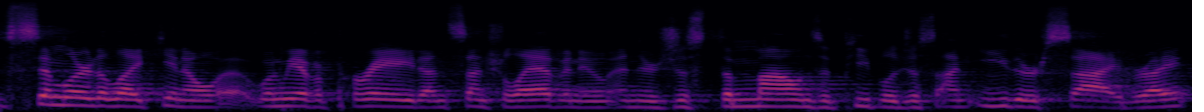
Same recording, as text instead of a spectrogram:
similar to like, you know, when we have a parade on Central Avenue and there's just the mounds of people just on either side, right?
